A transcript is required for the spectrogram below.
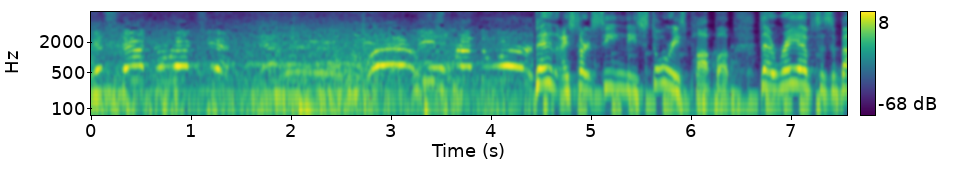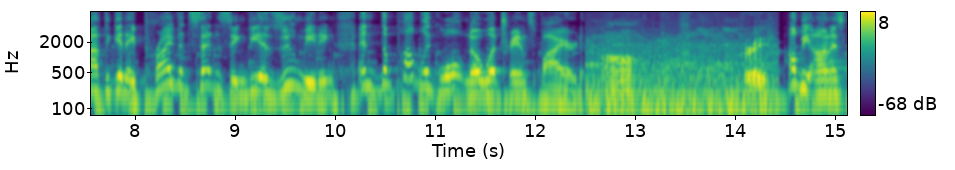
It's that direction. Please spread the word. Then I start seeing these stories pop up that Ray Epps is about to get a private sentencing via Zoom meeting and the public won't know what transpired. Oh, great. I'll be honest,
